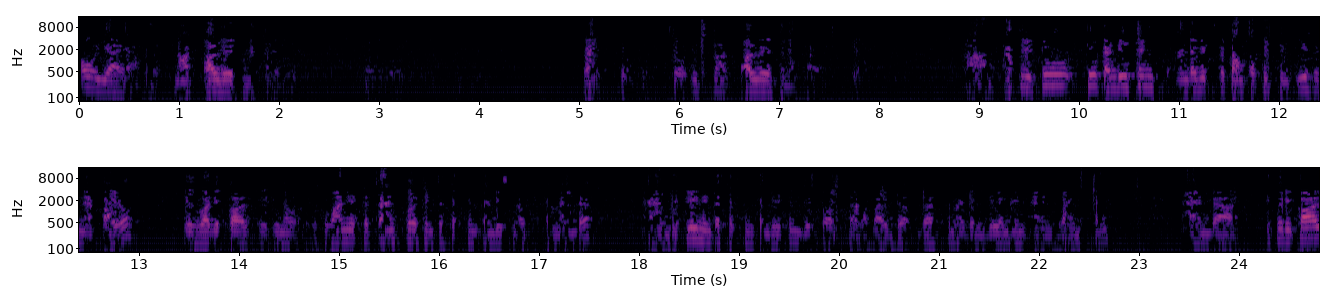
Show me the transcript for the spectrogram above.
oh yeah, yeah, always. Right. So, it's not always. Um, actually, two two conditions under which the composition is an FIO is what is called, you know, one is the transverse intersection condition of Hörmander, and the clean intersection condition, this was uh, by Duistermaat and Guillemin and Weinstein. And uh, if you recall,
